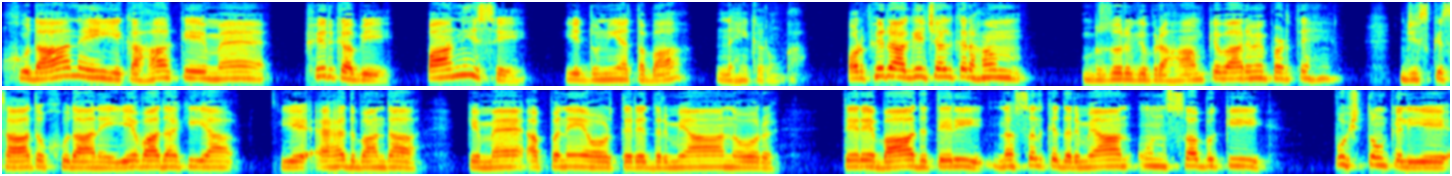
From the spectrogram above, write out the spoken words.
خدا نے یہ کہا کہ میں پھر کبھی پانی سے یہ دنیا تباہ نہیں کروں گا۔ اور پھر آگے چل کر ہم بزرگ ابراہم کے بارے میں پڑھتے ہیں۔ جس کے ساتھ خدا نے یہ وعدہ کیا، یہ عہد باندھا کہ میں اپنے اور تیرے درمیان اور تیرے بعد تیری نسل کے درمیان ان سب کی پشتوں کے لیے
